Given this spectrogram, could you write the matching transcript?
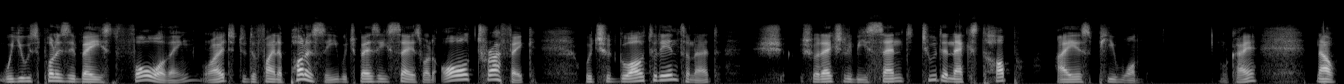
we use policy-based forwarding, right, to define a policy which basically says, well, all traffic which should go out to the internet sh should actually be sent to the next hop ISP1. Okay. Now,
